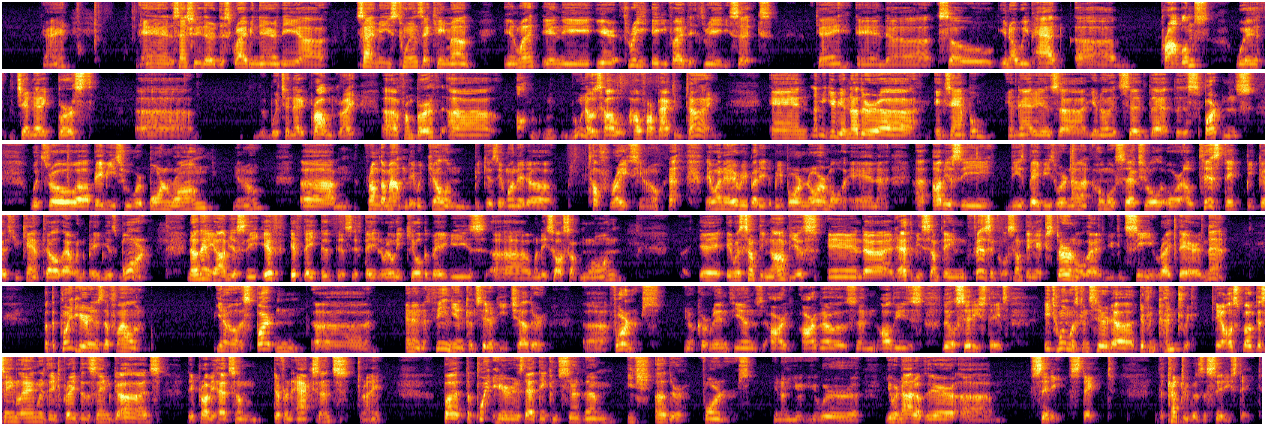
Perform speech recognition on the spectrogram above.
Okay? And essentially they're describing there the uh, Siamese twins that came out and went in the year 385 to 386. Okay, and uh, so you know we've had uh, problems with genetic bursts, uh, with genetic problems, right, uh, from birth. Uh, who knows how how far back in time? And let me give you another uh, example, and that is, uh, you know, it said that the Spartans would throw uh, babies who were born wrong, you know, um, from the mountain. They would kill them because they wanted a tough race, you know. they wanted everybody to be born normal. And uh, obviously, these babies were not homosexual or autistic because you can't tell that when the baby is born. Now they obviously, if if they did this, if they really killed the babies uh, when they saw something wrong, it, it was something obvious, and uh, it had to be something physical, something external that you could see right there and then. But the point here is the following: you know, a Spartan uh, and an Athenian considered each other uh, foreigners. You know, Corinthians, Argos, and all these little city states each one was considered a different country. They all spoke the same language, they prayed to the same gods, they probably had some different accents, right? But the point here is that they considered them each other foreigners. You know, you, you were you were not of their um, city state. The country was a city state.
